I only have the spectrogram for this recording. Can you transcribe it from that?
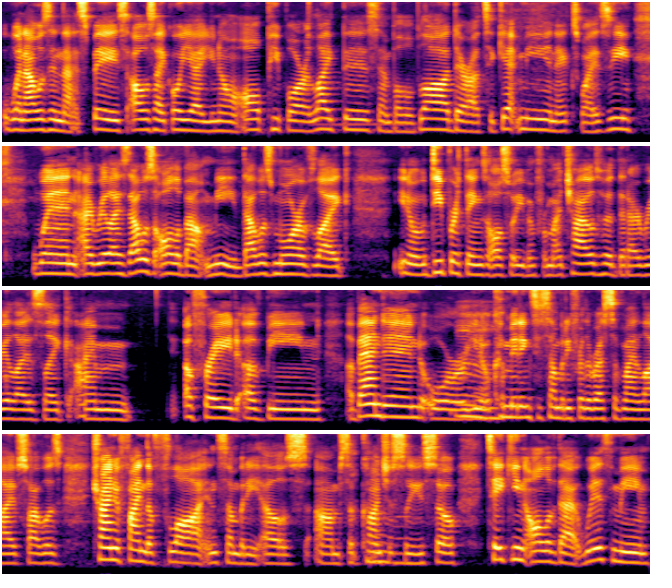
when I was in that space, I was like, oh, yeah, you know, all people are like this and blah, blah, blah. They're out to get me and XYZ. When I realized that was all about me, that was more of like, you know, deeper things also, even from my childhood, that I realized like I'm afraid of being abandoned or mm. you know mm. committing to somebody for the rest of my life so i was trying to find the flaw in somebody else um, subconsciously mm. so taking all of that with me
